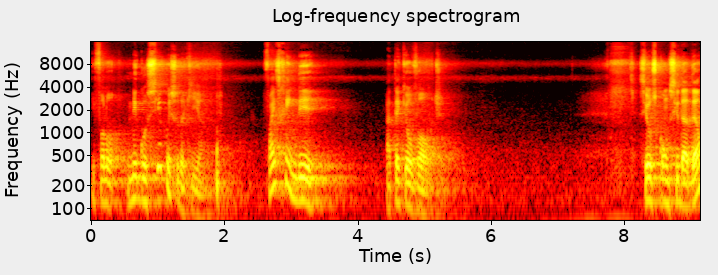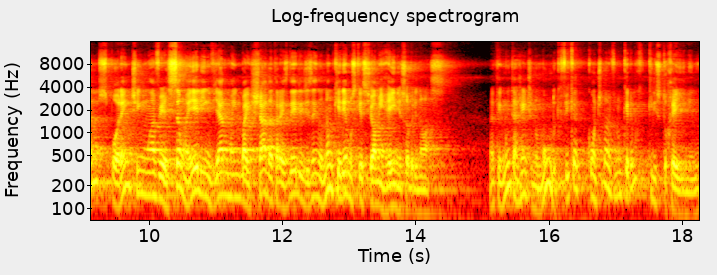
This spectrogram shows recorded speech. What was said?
e falou: negocia com isso daqui, ó. faz render até que eu volte. Seus concidadãos, porém, tinham aversão a ele e enviaram uma embaixada atrás dele, dizendo: Não queremos que esse homem reine sobre nós. Tem muita gente no mundo que fica continuando, não queremos que Cristo reine. Né?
